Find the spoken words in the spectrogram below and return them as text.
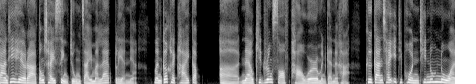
การที่เฮราต้องใช้สิ่งจูงใจมาแลกเปลี่ยนเนี่ย มันก็คล้ายๆกับเอ่อ แนวคิดเรื่อง soft power เหมือนกันนะคะ คือการใช้อิทธิพลที่นุ่มนวล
